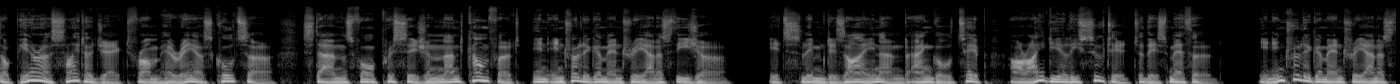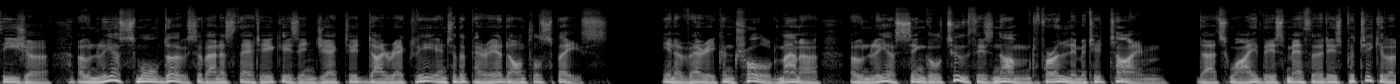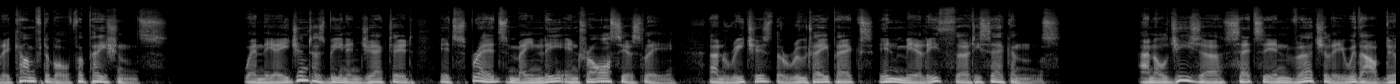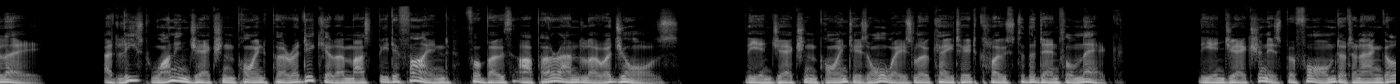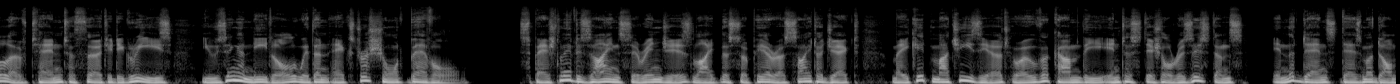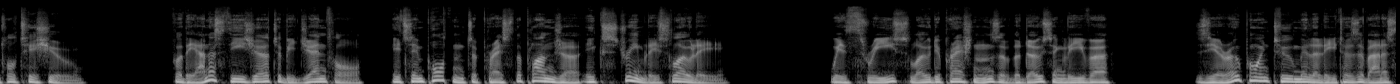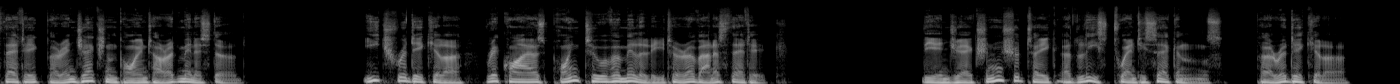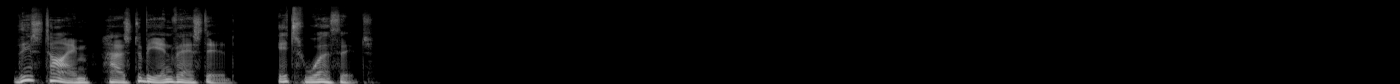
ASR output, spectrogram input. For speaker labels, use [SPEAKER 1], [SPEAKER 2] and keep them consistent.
[SPEAKER 1] Sopira Citoject from Heraeus Kulzer stands for precision and comfort in intraligamentary anesthesia. Its slim design and angled tip are ideally suited to this method. In intraligamentary anesthesia, only a small dose of anesthetic is injected directly into the periodontal space. In a very controlled manner, only a single tooth is numbed for a limited time. That's why this method is particularly comfortable for patients. When the agent has been injected, it spreads mainly intraosseously and reaches the root apex in merely 30 seconds. Analgesia sets in virtually without delay. At least one injection point per radicular must be defined for both upper and lower jaws. The injection point is always located close to the dental neck. The injection is performed at an angle of 10 to 30 degrees using a needle with an extra short bevel. Specially designed syringes like the Sopira Citoject make it much easier to overcome the interstitial resistance in the dense desmodontal tissue. For the anesthesia to be gentle, it's important to press the plunger extremely slowly. With three slow depressions of the dosing lever, 0.2 milliliters of anesthetic per injection point are administered. Each radicular requires 0.2 of a milliliter of anesthetic. The injection should take at least 20 seconds per radicular. This time has to be invested. It's worth it.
